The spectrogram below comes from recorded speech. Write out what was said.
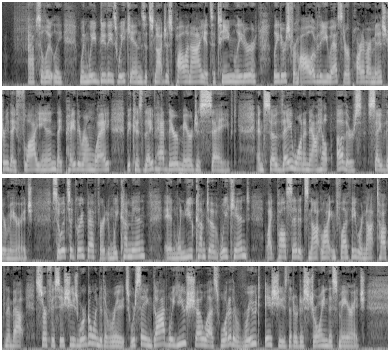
Absolutely. When we do these weekends, it's not just Paul and I, it's a team leader, leaders from all over the U.S. that are a part of our ministry. They fly in, they pay their own way because they've had their marriages saved. And so they want to now help others save their marriage. So it's a group effort, and we come in, and when you come to a weekend, like Paul said, it's not light and fluffy. We're not talking about surface issues. We're going to the roots. We're saying, God, will you show us what are the root issues that are destroying this marriage?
